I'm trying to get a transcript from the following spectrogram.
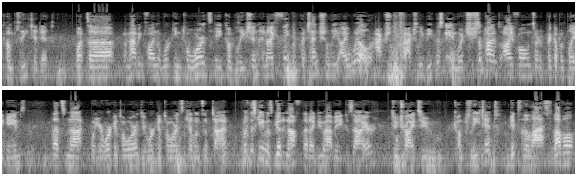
completed it, but uh, I'm having fun working towards a completion, and I think potentially I will actually factually beat this game, which sometimes iPhones sort of pick up and play games. That's not what you're working towards. You're working towards killing some time. But this game is good enough that I do have a desire to try to complete it, get to the last level,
